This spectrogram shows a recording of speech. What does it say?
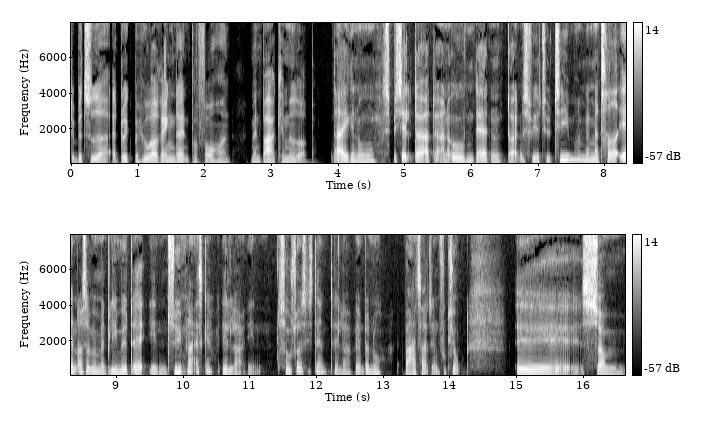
Det betyder, at du ikke behøver at ringe dig ind på forhånd, men bare kan møde op. Der er ikke nogen speciel dør. Døren er åben, der er den døgnets 24 timer, men man træder ind, og så vil man blive mødt af en sygeplejerske, eller en socialassistent, eller hvem der nu varetager den funktion, øh, som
